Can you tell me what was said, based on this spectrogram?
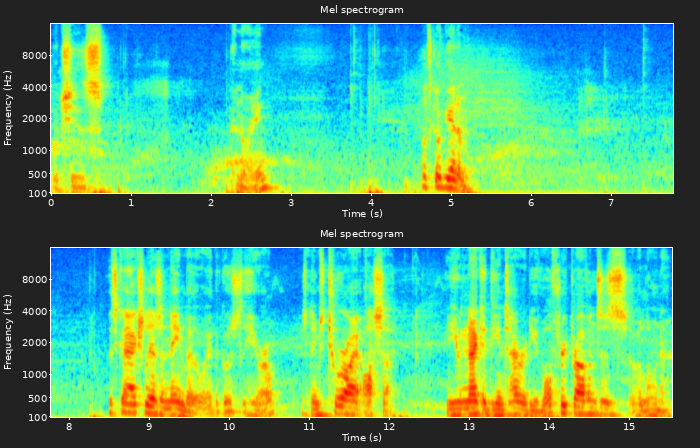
which is annoying. Let's go get him. This guy actually has a name, by the way, the Ghostly Hero. His name's Turai Ossa. He united the entirety of all three provinces of Elona.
